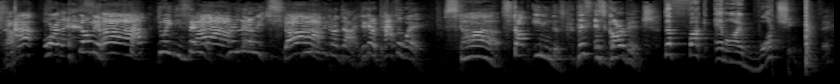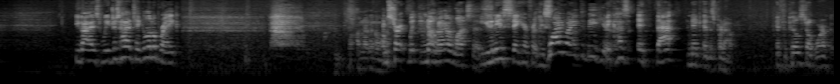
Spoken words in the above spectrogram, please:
Stop. Ah, or Film me. Stop. Stop doing these videos. Stop. You're literally Stop. You're literally gonna die. You're gonna pass away. Stop. Stop eating this. This is garbage. The fuck am I watching? You guys, we just had to take a little break. I'm not gonna watch. I'm start. Wait, no, I'm not gonna watch this. You need to stay here for at least. Why do I need to be here? Because if that Nick, edit this part out. If the pills don't work,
